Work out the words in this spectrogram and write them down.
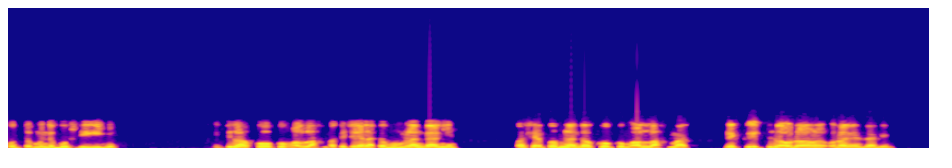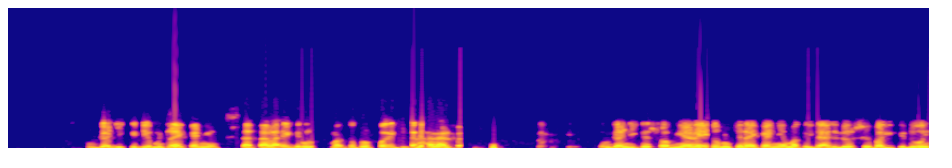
untuk menebus dirinya. Itulah hukum Allah, maka janganlah kamu melanggarnya. Maka siapa melanggar hukum Allah, mereka itulah orang-orang yang zalim. Kemudian jika dia menceraikannya setelah talak yang kedua, maka perempuan itu tidak halal. Kemudian jika suami yang lain itu menceraikannya, maka tidak ada dosa bagi kedua.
